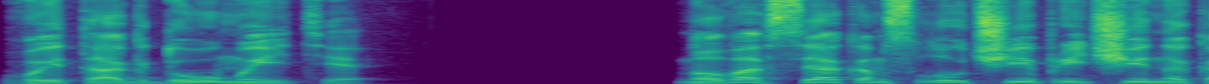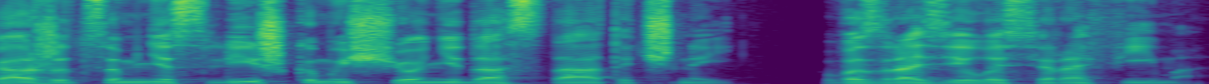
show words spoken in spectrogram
Вы так думаете. Но во всяком случае причина кажется мне слишком еще недостаточной, возразила Серафима.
